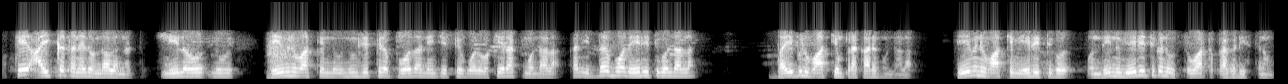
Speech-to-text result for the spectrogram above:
ఒకే ఐక్యత అనేది ఉండాలన్నట్టు. నీలో నువ్వు దేవుని వాక్యం నువ్వు నువ్వు చెప్పిన బోధ నేను చెప్పే బోధ ఒకే రకంగా ఉండాలా? కానీ ఇద్దరు బోధ ఏ రీతిగా ఉండాలా? బైబిల్ వాక్యం ప్రకారంగా ఉండాలా? దేవుని వాక్యం ఏ రీతిగా ఉంది? నువ్వు ఏ రీతిగా నువ్వు సువార్త ప్రకటిస్తున్నావు?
